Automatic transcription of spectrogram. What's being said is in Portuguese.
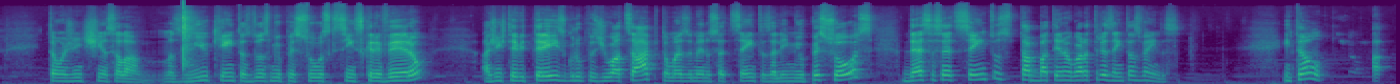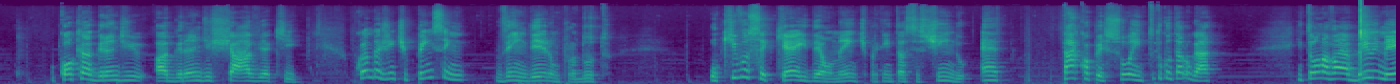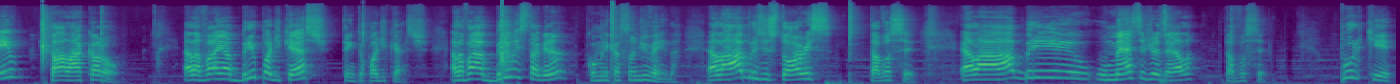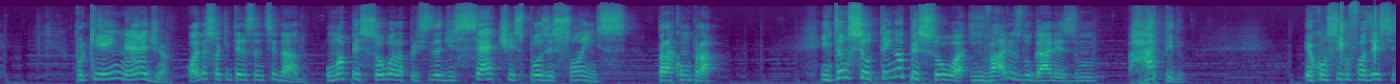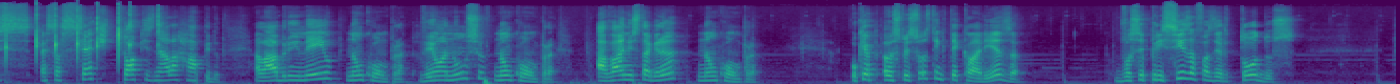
Então a gente tinha, sei lá, umas 1.500, 2.000 pessoas que se inscreveram a gente teve três grupos de WhatsApp, então mais ou menos 700 ali, mil pessoas. Dessas 700, tá batendo agora 300 vendas. Então, a, qual que é a grande, a grande chave aqui? Quando a gente pensa em vender um produto, o que você quer idealmente para quem está assistindo é tá com a pessoa em tudo quanto é lugar. Então ela vai abrir o e-mail, tá lá a Carol. Ela vai abrir o podcast, tem teu podcast. Ela vai abrir o Instagram, comunicação de venda. Ela abre os stories, tá você. Ela abre o Messenger dela, tá você. Por quê? Porque em média, olha só que interessante esse dado. Uma pessoa ela precisa de sete exposições para comprar. Então, se eu tenho a pessoa em vários lugares um, rápido, eu consigo fazer esses, essas sete toques nela rápido. Ela abre um e-mail, não compra. Vem um anúncio, não compra. A vai no Instagram, não compra. O que as pessoas têm que ter clareza, você precisa fazer todos,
